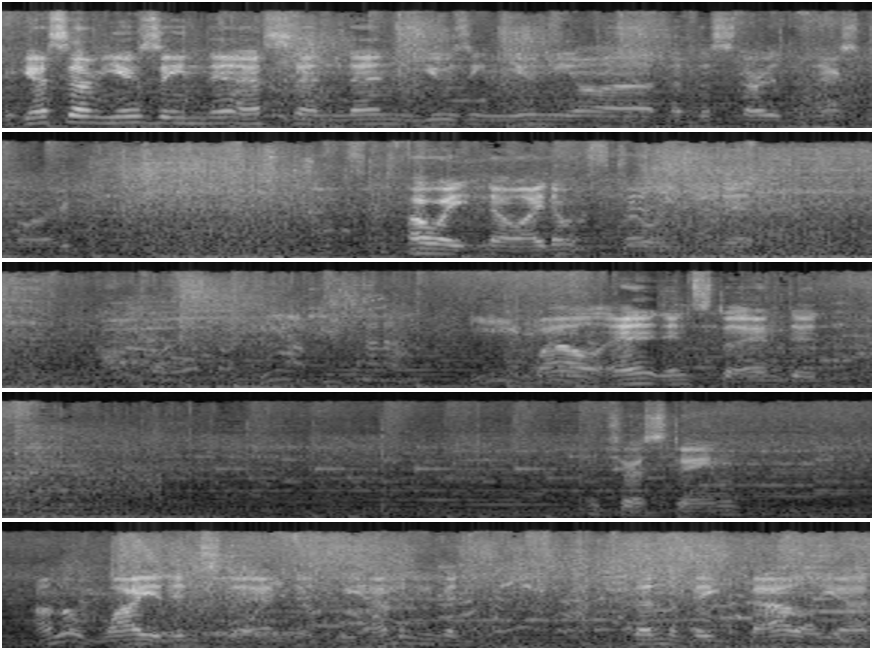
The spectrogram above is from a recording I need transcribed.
I guess I'm using this and then using Uni uh, at the start of the next card. Oh wait, no, I don't really need it. Wow, and it insta-ended. Interesting. I don't know why it insta-ended. We haven't even done the big battle yet.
